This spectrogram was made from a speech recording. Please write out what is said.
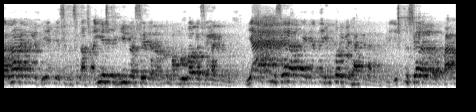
ಕರ್ನಾಟಕದಲ್ಲಿ D A P S S highest ಈಗ ಸೇಲ್ ಇರೋದು ನಮ್ಮ ಮುಳುಬಾಗ ಸೇಲ್ ಆಗಿರೋದು. ಯಾಕೆ ಈ ಸೇಲ್ ಆಗ್ತಾ ಇದೆ ಅಂತ ಎನ್ಕ್ವೈರಿ ಮೇಲೆ ಹಾಕಿದ್ದಾರೆ ಅದಕ್ಕೆ. ಇಷ್ಟು ಸೇಲ್ ಆಗೋ ಕಾರಣ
